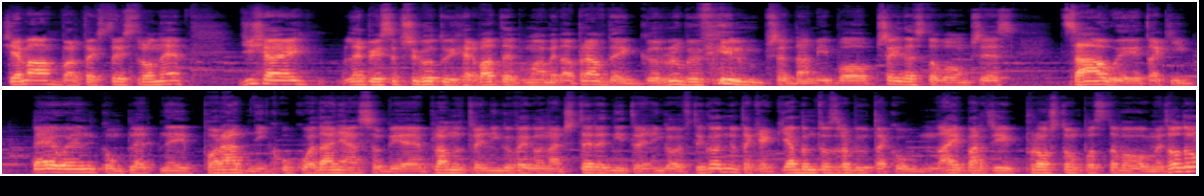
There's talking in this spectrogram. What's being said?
Siema, Bartek z tej strony. Dzisiaj lepiej sobie przygotuj herbatę, bo mamy naprawdę gruby film przed nami, bo przejdę z Tobą przez cały taki pełen, kompletny poradnik układania sobie planu treningowego na 4 dni treningowe w tygodniu, tak jak ja bym to zrobił, taką najbardziej prostą, podstawową metodą.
